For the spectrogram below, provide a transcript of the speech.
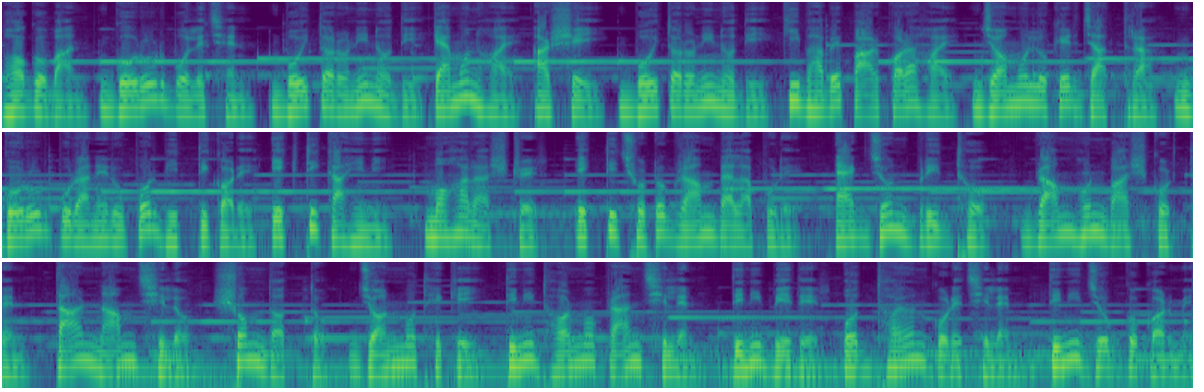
ভগবান গরুর বলেছেন, বৈতরণী নদী কেমন হয়? আর সেই বৈতরণী নদী কীভাবে পার করা হয়? যমলোকের যাত্রা গরুর পুরাণের উপর ভিত্তি করে। একটি কাহিনী মহারাষ্ট্রের একটি ছোট গ্রাম বেলাপুরে। একজন বৃদ্ধ ব্রাহ্মণ বাস করতেন। তার নাম ছিল সোমদত্ত জন্ম থেকেই তিনি ধর্মপ্রাণ ছিলেন, তিনি বেদের অধ্যয়ন করেছিলেন, তিনি যোগ্যকর্মে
